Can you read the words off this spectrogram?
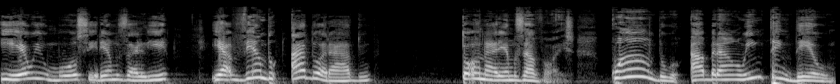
e eu e o moço iremos ali, e havendo adorado, tornaremos a vós. Quando Abraão entendeu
